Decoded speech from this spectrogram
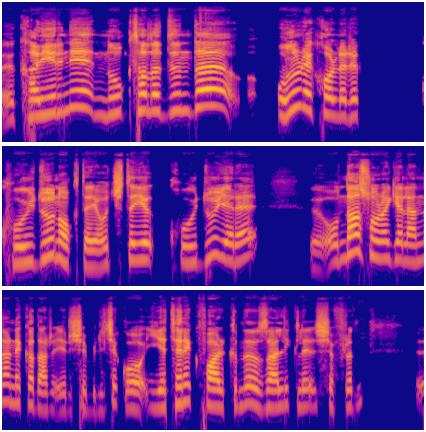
eee, kariyerini noktaladığında o onun rekorları koyduğu noktaya, o çıtayı koyduğu yere, ondan sonra gelenler ne kadar erişebilecek? O yetenek farkını özellikle eee,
